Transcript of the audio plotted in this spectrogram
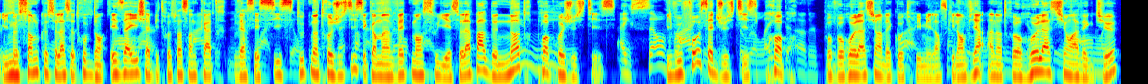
Il me semble que cela se trouve dans Ésaïe chapitre 64, verset 6. Toute notre justice est comme un vêtement souillé. Cela parle de notre propre justice. Il vous faut cette justice propre pour vos relations avec autrui mais lorsqu'il en vient à notre relation avec Dieu,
